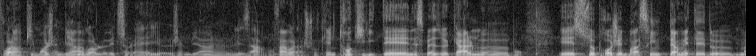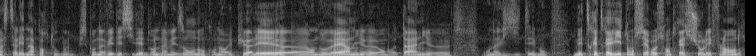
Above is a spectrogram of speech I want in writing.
voilà, puis moi j'aime bien voir le lever de soleil, j'aime bien les arbres. Enfin voilà, je trouve qu'il y a une tranquillité, une espèce de calme. bon. Et ce projet de brasserie me permettait de m'installer n'importe où, hein, puisqu'on avait décidé de vendre la maison, donc on aurait pu aller en Auvergne, en Bretagne. on a visité, bon. Mais très très vite, on s'est recentré sur les Flandres.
